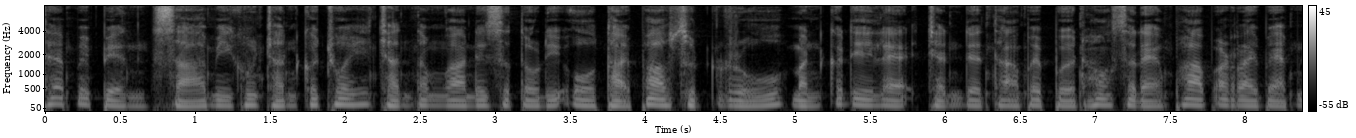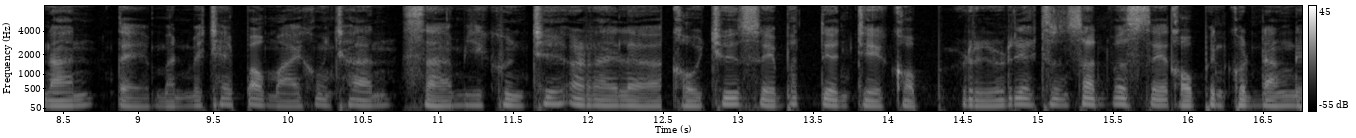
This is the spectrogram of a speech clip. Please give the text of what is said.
แทบไม่เป็น สามีของฉันก็ช่วยให้ฉันทำงานในสตูดิโอถ่ายภาพสุดหรู มันก็ดีแหละ ฉันเดินทางไปเปิดห้องแสดงภาพอะไรแบบนั้นแต่มันไม่ใช่เป้าหมายของฉัน สามีคุณชื่ออะไรเหรอ เขาชื่อเซบาสเตียนเจคอบหรือเรียกสั้นๆว่าเซธเขาเป็นคนดังใน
